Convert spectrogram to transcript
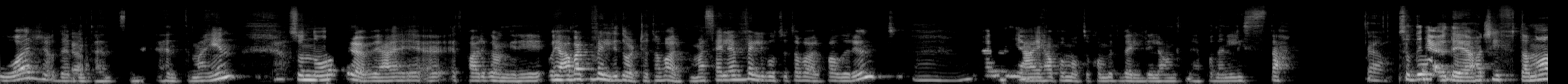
år, og det begynte å hente, hente meg inn. Så nå prøver jeg eh, et par ganger i Og jeg har vært veldig dårlig til å ta vare på meg selv. Jeg er veldig god til å ta vare på alle rundt. Mm. Men jeg har på en måte kommet veldig langt ned på den lista. Ja. Så det er jo det jeg har skifta nå.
